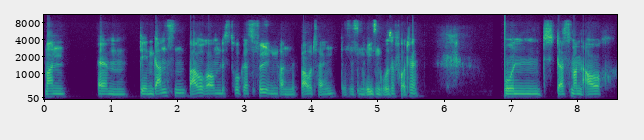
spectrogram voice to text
man ähm, den ganzen Bauraum des Druckers füllen kann mit Bauteilen. Das ist ein riesengroßer Vorteil. Und dass man auch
